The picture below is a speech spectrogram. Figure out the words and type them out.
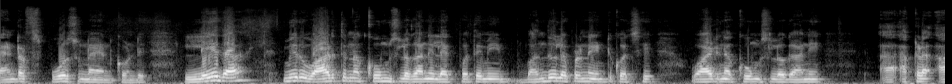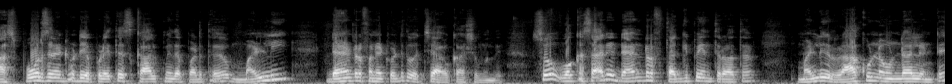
డాండ్రఫ్ స్పోర్స్ ఉన్నాయనుకోండి లేదా మీరు వాడుతున్న కూమ్స్లో కానీ లేకపోతే మీ బంధువులు ఎప్పుడైనా ఇంటికి వచ్చి వాడిన కూమ్స్లో కానీ అక్కడ ఆ స్పోర్స్ అనేటువంటి ఎప్పుడైతే స్కాల్ప్ మీద పడతాయో మళ్ళీ డాండ్రఫ్ అనేటువంటిది వచ్చే అవకాశం ఉంది. సో ఒకసారి డాండ్రఫ్ తగ్గిపోయిన తర్వాత మళ్ళీ రాకుండా ఉండాలంటే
